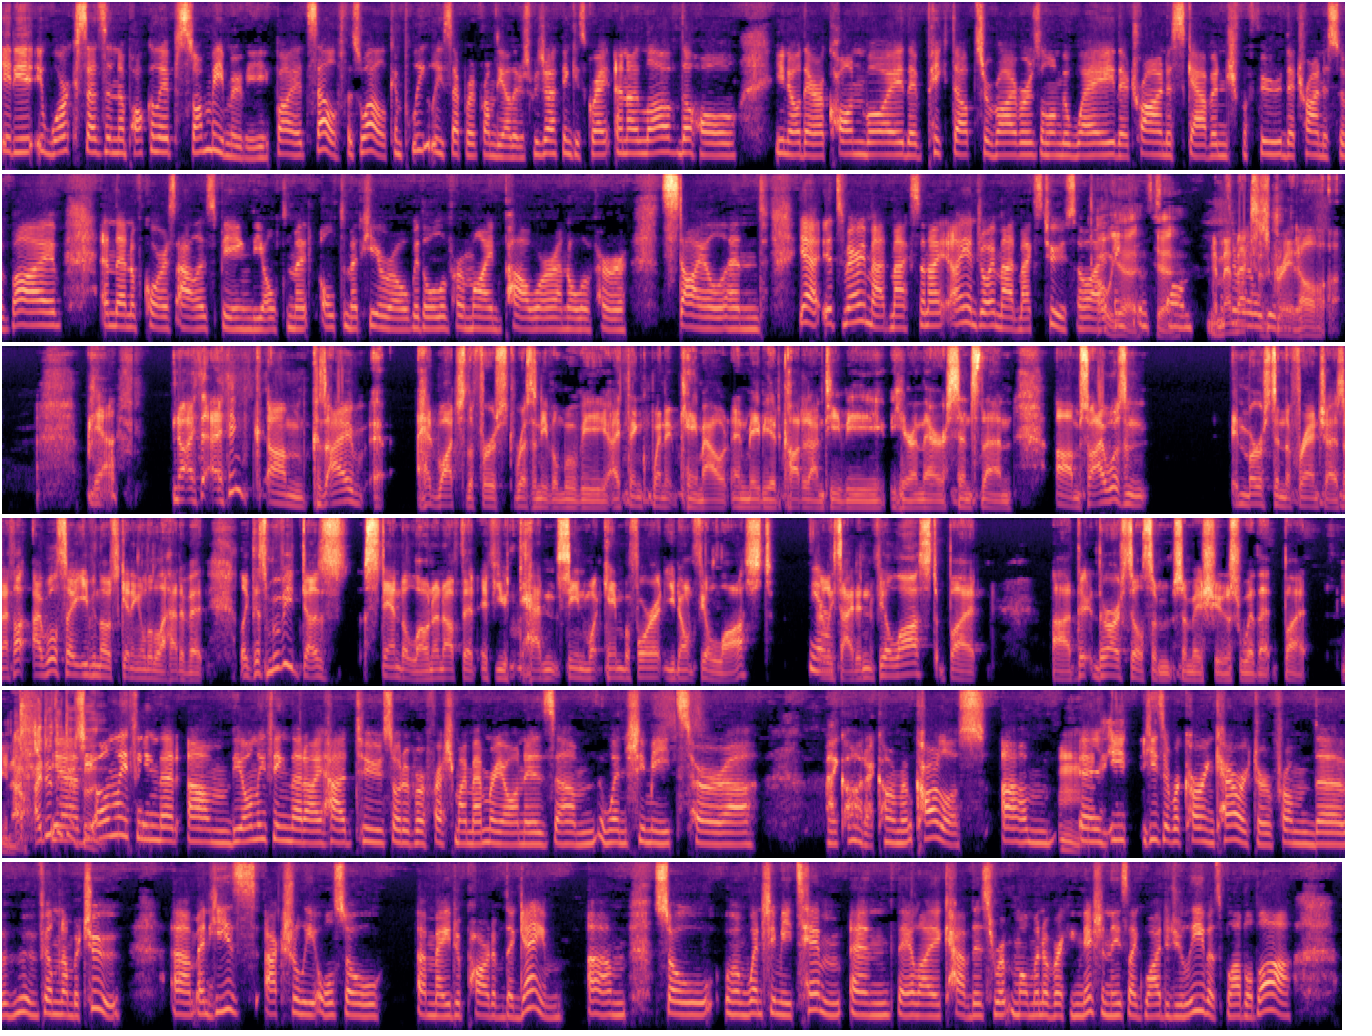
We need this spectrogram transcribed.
it it works as an apocalypse zombie movie by itself as well, completely separate from the others, which I think is great. And I love the whole, you know, they're a convoy, they've picked up survivors along the way, they're trying to scavenge for food, they're trying to survive. And then of course Alice being the ultimate ultimate hero with all of her mind power and all of her style. And yeah, it's very Mad Max and I, I enjoy Mad Max too. So I Oh, think yeah, it's yeah. um, yeah it's Mad a Max really is great. movie. I'll, yeah. No, I, th- I think um because I had watched the first Resident Evil movie. I think when it came out, and maybe had caught it on TV here and there since then. Um, so I wasn't immersed in the franchise. And I thought I will say, even though it's getting a little ahead of it, like this movie does stand alone enough that if you hadn't seen what came before it, you don't feel lost. Or Yeah. at least I didn't feel lost. But uh, there there are still some some issues with it, but you know, I did think yeah, the a, only thing that um the only thing that I had to sort of refresh my memory on is um when she meets her uh my god I can't remember Carlos. Um Mm. uh, he he's a recurring character from the film number 2 um and he's actually also a major part of the game. Um so uh, when she meets him and they like have this re- moment of recognition he's like why did you leave us? blah blah blah.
